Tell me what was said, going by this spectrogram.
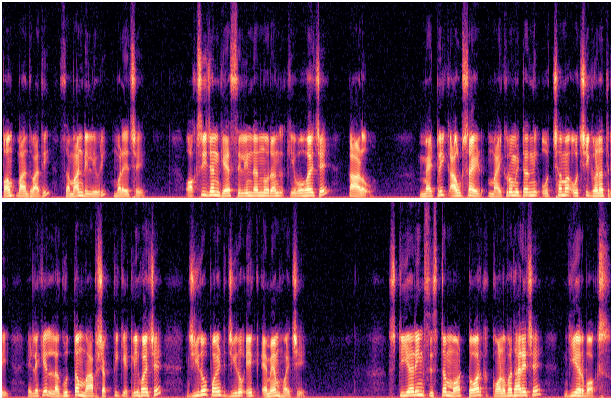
પંપ બાંધવાથી સમાન ડિલિવરી મળે છે. ઓક્સિજન ગેસ સિલિન્ડરનો રંગ કેવો હોય છે? કાળો. મેટ્રિક આઉટસાઇડ માઇક્રોમીટરની ઓછામાં ઓછી ગણતરી એટલે કે લઘુત્તમ માપ શક્તિ કેટલી હોય છે? જીરો પોઈન્ટ જીરો એક એમએમ હોય છે. સ્ટિયરિંગ સિસ્ટમમાં ટોર્ક કોણ વધારે છે? ગિયરબોક્સ.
